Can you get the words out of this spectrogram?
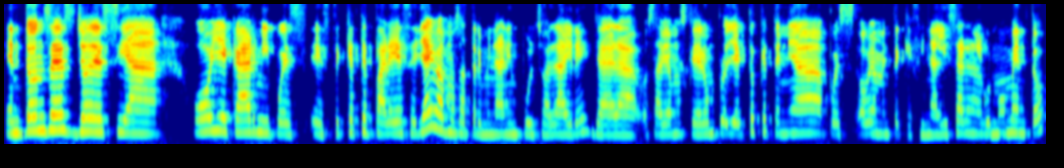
Entonces yo decía, oye Carmi, pues, este, ¿qué te parece? Ya íbamos a terminar Impulso al Aire, ya era, sabíamos que era un proyecto que tenía, pues, obviamente que finalizar en algún momento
